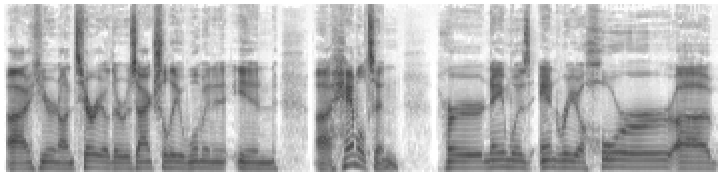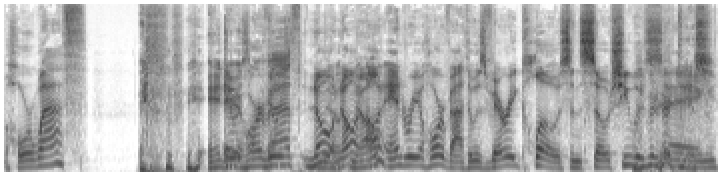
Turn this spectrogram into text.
uh, here in Ontario, there was actually a woman in Hamilton. Her name was Andrea Hor Horwath. Andrea was, Horwath? Was, no, no, no, not Andrea Horwath. It was very close, and so she was saying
